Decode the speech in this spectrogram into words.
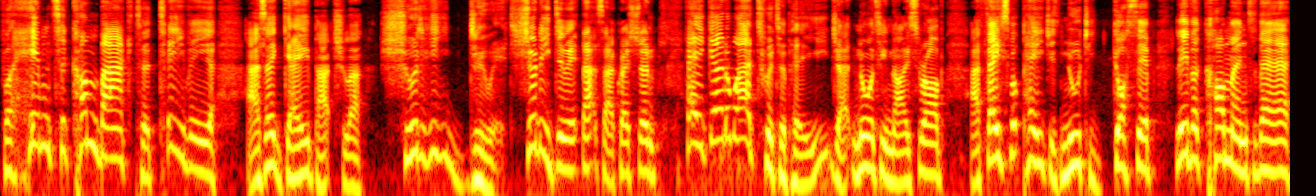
For him to come back to TV as a gay bachelor. Should he do it? Should he do it? That's our question. Hey, go to our Twitter page at Naughty Nice Rob. Our Facebook page is Naughty Gossip. Leave a comment there.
